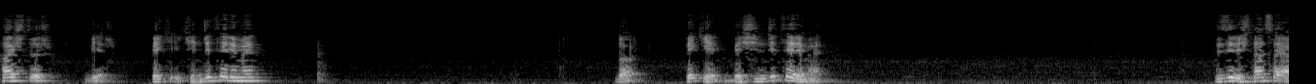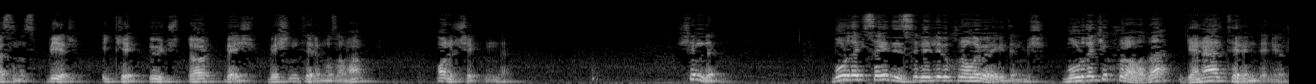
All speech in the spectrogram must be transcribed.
kaçtır? 1. Peki ikinci terimi 4. Peki beşinci terimi dizilişten sayarsınız. 1, 2, 3, 4, 5. Beşinci terim o zaman 13 şeklinde. Şimdi buradaki sayı dizisi belirli bir kurala göre gidilmiş. Buradaki kurala da genel terim deniyor.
